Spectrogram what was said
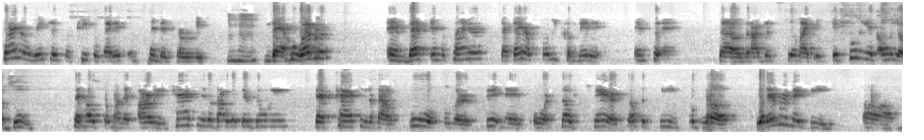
planner reaches the people that it's intended to reach. Mm-hmm. That whoever invests in the planner, that they are fully committed into themselves. And I just feel like it, it truly is only a boost to help someone that's already passionate about what they're doing that's passionate about school or fitness or self care, self esteem, self love, whatever it may be, um,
